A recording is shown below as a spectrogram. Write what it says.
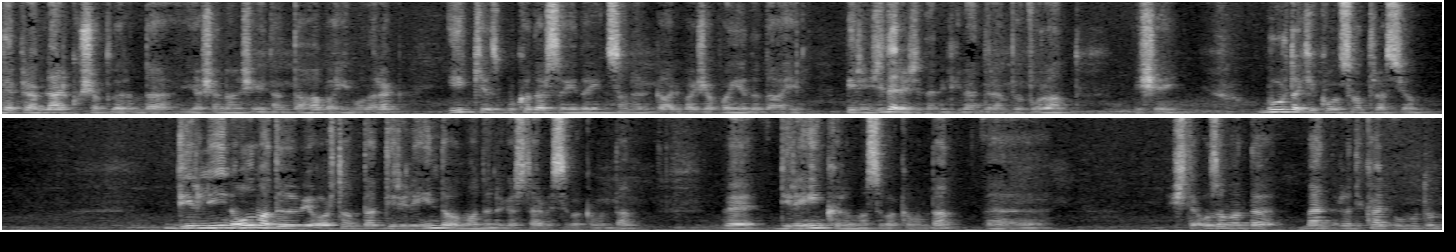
depremler kuşaklarında yaşanan şeyden daha vahim olarak ilk kez bu kadar sayıda insanı galiba Japonya'da dahil birinci dereceden ilgilendiren ve vuran bir şey. Buradaki konsantrasyon diriliğin olmadığı bir ortamda diriliğin de olmadığını göstermesi bakımından ve direğin kırılması bakımından işte o zaman da ben radikal umudun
